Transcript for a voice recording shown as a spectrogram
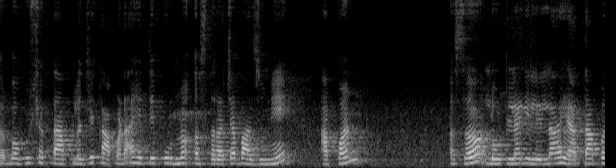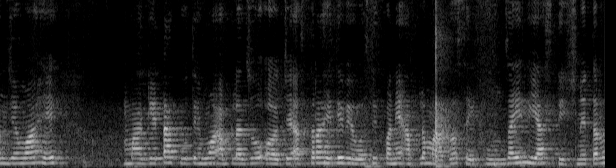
तर बघू शकता आपलं जे कापड आहे ते पूर्ण अस्तराच्या बाजूने आपण असं लोटल्या गेलेलं आहे. आता आपण जेव्हा हे मागे टाकू तेव्हा आपला जो जे अस्तर आहे ते व्यवस्थितपणे आपलं मागं सेट होऊन जाईल या स्टिचने तर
